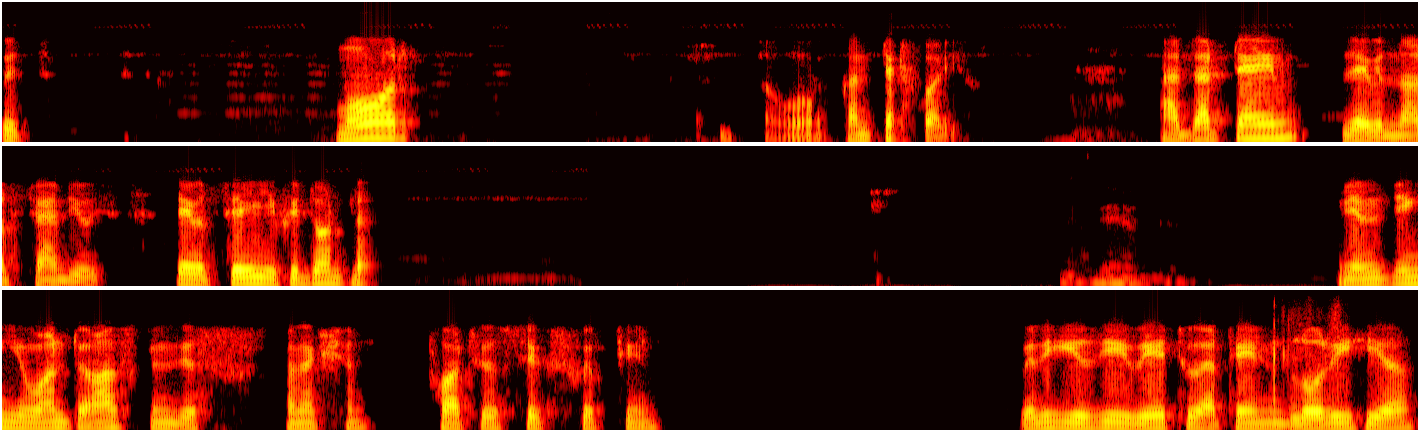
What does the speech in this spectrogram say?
with more content for you. At that time they will not stand you. They will say if you don't like Okay, anything you want to ask in this connection 4615 very easy way to attain glory here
